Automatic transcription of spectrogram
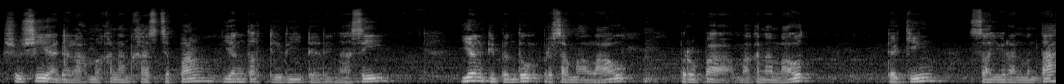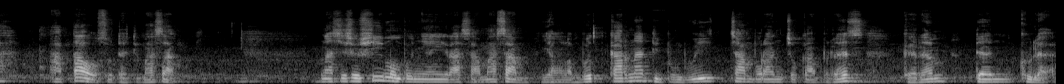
Sushi adalah makanan khas Jepang yang terdiri dari nasi yang dibentuk bersama lauk berupa makanan laut, daging, sayuran mentah, atau sudah dimasak. Nasi sushi mempunyai rasa masam yang lembut karena dibumbui campuran cuka beras, garam, dan gula.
